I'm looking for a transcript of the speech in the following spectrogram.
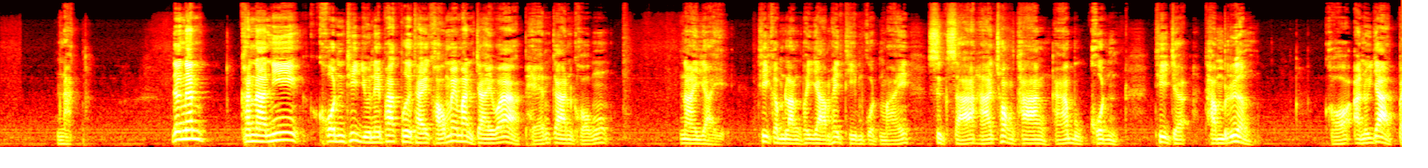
157 หนัก ดังนั้นขณะนี้คนที่อยู่ในพรรคเพื่อไทยเขาไม่มั่นใจว่าแผนการของนายใหญ่ที่กำลังพยายามให้ทีมกฎหมาย ศึกษาหาช่องทางหาบุคคล ที่จะทำเรื่องขออนุญาตไป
